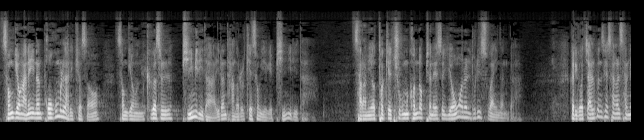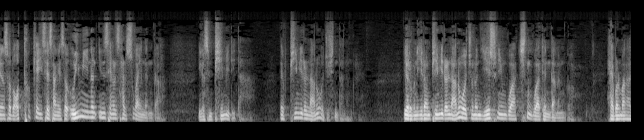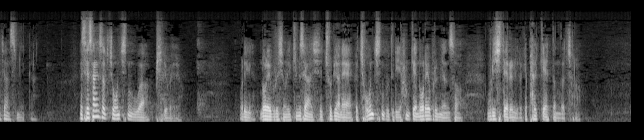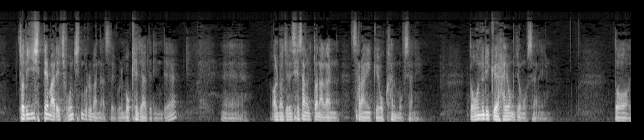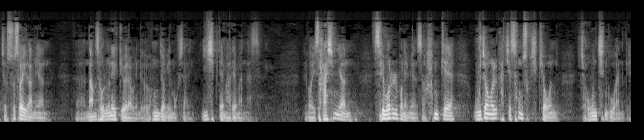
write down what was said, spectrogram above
성경 안에 있는 복음을 가리켜서 성경은 그것을 비밀이다. 이런 단어를 계속 얘기해. 비밀이다. 사람이 어떻게 죽음 건너편에서 영원을 누릴 수가 있는가. 그리고 짧은 세상을 살면서도 어떻게 이 세상에서 의미 있는 인생을 살 수가 있는가? 이것은 비밀이다. 비밀을 나누어 주신다는 거예요. 여러분 이런 비밀을 나누어 주는 예수님과 친구가 된다는 거 해볼 만하지 않습니까? 세상에서도 좋은 친구가 필요해요. 우리 노래 부르신 우리 김세환 씨 주변에 그 좋은 친구들이 함께 노래 부르면서 우리 시대를 이렇게 밝게 했던 것처럼 저도 20대 말에 좋은 친구를 만났어요. 우리 목회자들인데 예, 얼마 전에 세상을 떠나간 사랑의 교회 옥하는 목사님 또 오늘이 교회 하용조 목사님 또 저 수서에 가면 어, 남서울 은혜교회라고 있는데 홍정일 목사님 20대 말에 만났어요. 거의 40년 세월을 보내면서 함께 우정을 같이 성숙시켜온 좋은 친구 관계.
